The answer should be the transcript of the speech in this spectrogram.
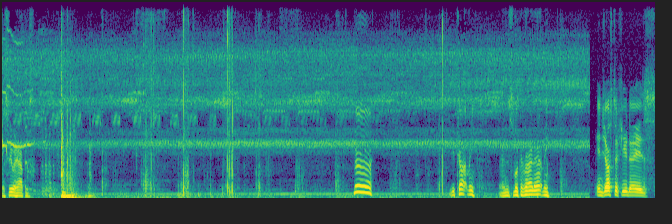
Let's see what happens. Ah, you caught me. And it's looking right at me. In just a few days,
